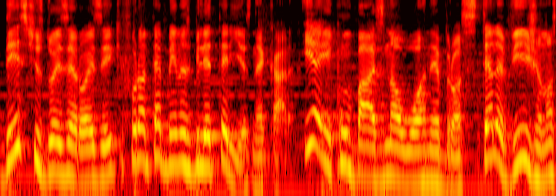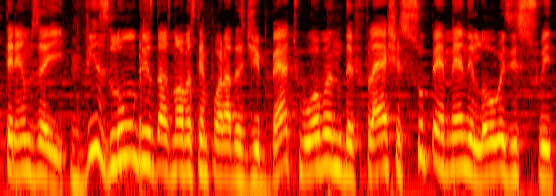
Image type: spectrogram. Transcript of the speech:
destes dois heróis aí que foram até bem nas bilheterias, né cara? E aí com base na Warner Bros Television, nós teremos aí vislumbres das novas temporadas de Batwoman, The Flash, Superman e Lois e Sweet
